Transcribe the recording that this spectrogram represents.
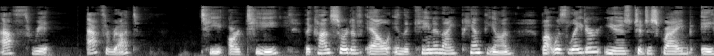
Athri, TRT, the consort of El in the Canaanite pantheon, but was later used to describe a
